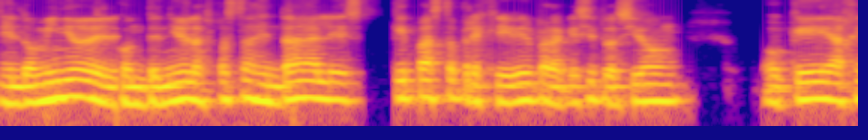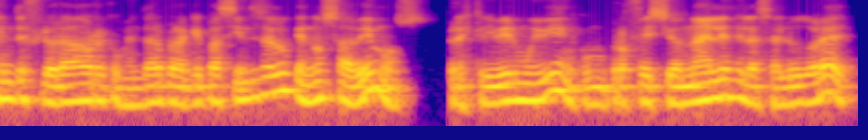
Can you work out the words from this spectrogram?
el dominio del contenido de las pastas dentales, qué pasta prescribir para qué situación o qué agente florado recomendar para qué paciente es algo que no sabemos prescribir muy bien como profesionales de la salud oral.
